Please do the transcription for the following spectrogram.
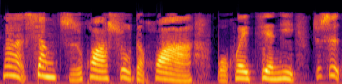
那像植化素的话，我会建议就是。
